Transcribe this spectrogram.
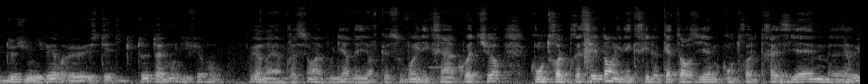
deux univers euh, esthétiques totalement différents. Oui, on a l'impression à vous lire d'ailleurs que souvent il écrit un quatuor contre le précédent. Il écrit le quatorzième contre le treizième. Euh,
